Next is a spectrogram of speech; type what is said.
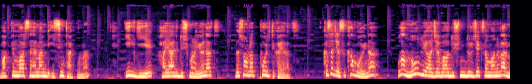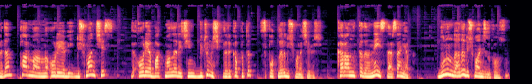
vaktin varsa hemen bir isim tak buna. İlgiyi hayali düşmana yönelt ve sonra politika yarat. Kısacası kamuoyuna ulan ne oluyor acaba düşündürecek zamanı vermeden parmağınla oraya bir düşman çiz ve oraya bakmalar için bütün ışıkları kapatıp spotları düşmana çevir. Karanlıkta da ne istersen yap. Bunun da adı düşmancılık olsun.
